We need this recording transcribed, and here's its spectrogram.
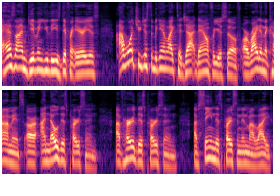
as I'm giving you these different areas, I want you just to begin like to jot down for yourself or write in the comments or I know this person. I've heard this person. I've seen this person in my life,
